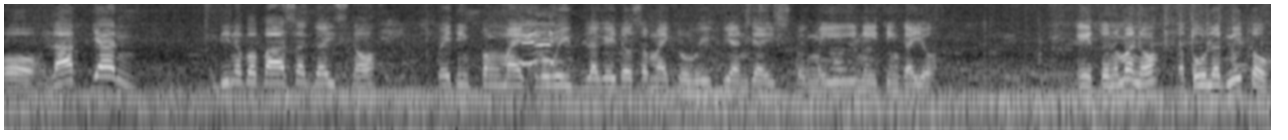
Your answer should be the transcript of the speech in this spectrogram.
Oh, lahat 'yan. Hindi nababasag guys, no? Pwedeng pang microwave lagay daw sa microwave yan guys pag may iinitin kayo. Ito naman oh, katulad nito.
